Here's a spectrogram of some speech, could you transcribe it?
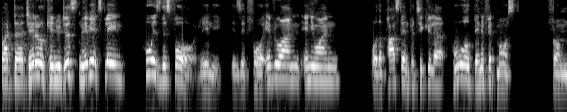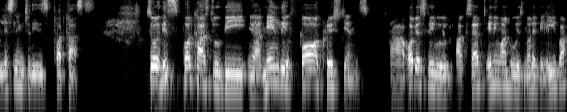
But uh, Gerald, can you just maybe explain who is this for? Really, is it for everyone, anyone, or the pastor in particular? Who will benefit most from listening to these podcasts? So this podcast will be uh, mainly for Christians. Uh, obviously, we will accept anyone who is not a believer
